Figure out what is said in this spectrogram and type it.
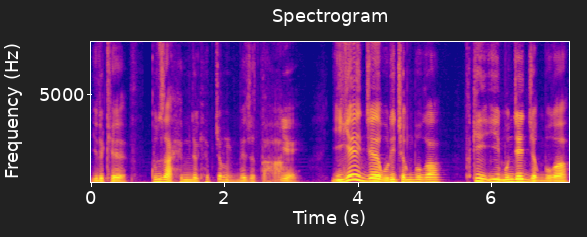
이렇게 군사 협력 협정을 맺었다. 예. 이게 이제 우리 정부가 특히 이 문재인 정부가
